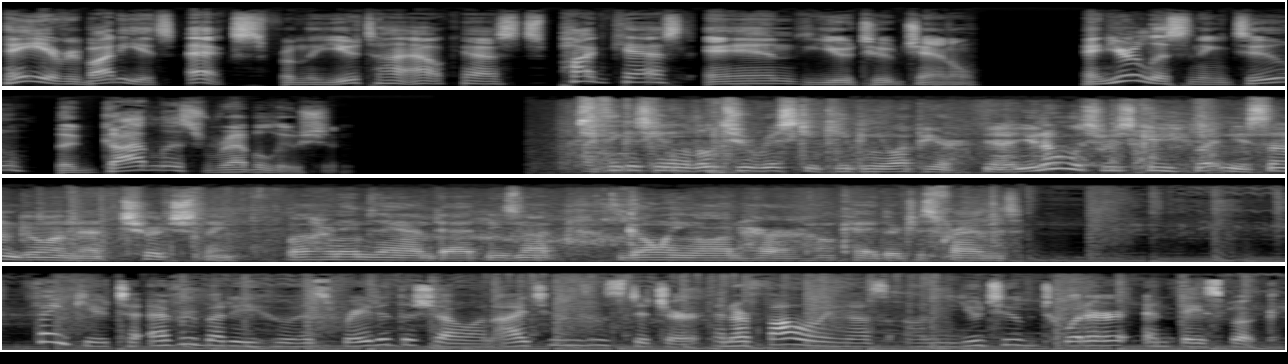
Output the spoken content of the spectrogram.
Hey, everybody, it's X from the Utah Outcasts podcast and YouTube channel. And you're listening to The Godless Revolution. I think it's getting a little too risky keeping you up here. Yeah, you know what's risky? Letting your son go on that church thing. Well, her name's Anne, Dad, and he's not going on her. Okay, they're just friends. Thank you to everybody who has rated the show on iTunes and Stitcher and are following us on YouTube, Twitter, and Facebook.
